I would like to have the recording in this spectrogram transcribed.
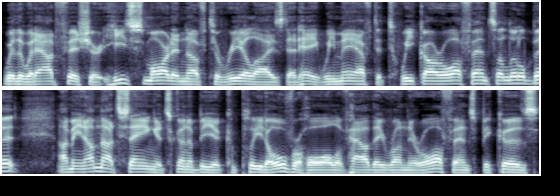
with or without Fisher." He's smart enough to realize that, hey, we may have to tweak our offense a little bit. I mean, I'm not saying it's going to be a complete overhaul of how they run their offense because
